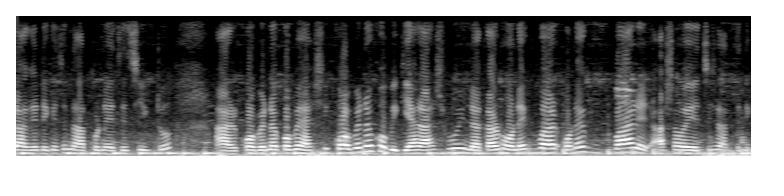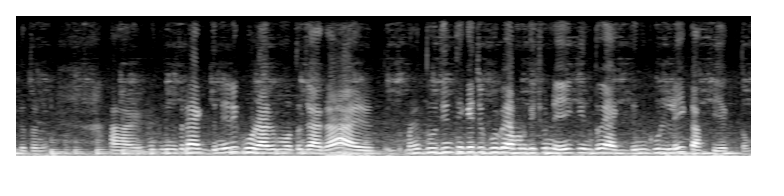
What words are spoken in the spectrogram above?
ডাকে ডেকেছে তারপর নেচেছি একটু। আর কবে না কবে আসি, কবে না কবে কি আর আসবোই না। কারণ অনেকবার অনেকবার আসা হয়েছে শান্তিনিকেতনে। আর কিন্তু একদিনেরই ঘোরার মতো জায়গা, আর মানে দুদিন থেকে যে ঘুরবে এমন কিছু নেই, কিন্তু একদিন ঘুরলেই কাফি একদম।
